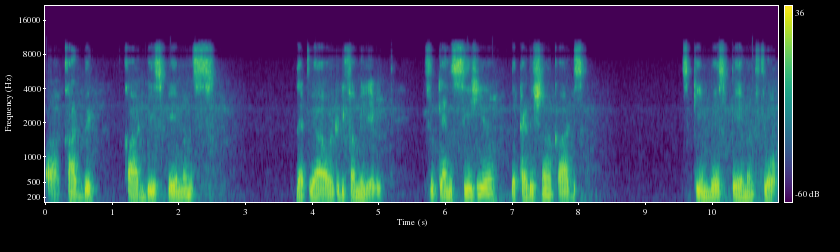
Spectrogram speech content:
uh, card-based card payments that we are already familiar with. If you can see here, the traditional card scheme-based payment flow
